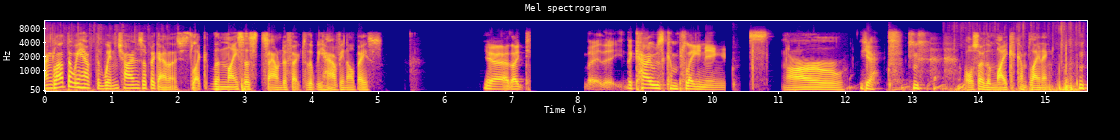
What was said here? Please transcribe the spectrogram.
I'm glad that we have the wind chimes up again. It's just like the nicest sound effect that we have in our base. yeah, like the, the cows complaining. No. Yeah. Also the mic complaining.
